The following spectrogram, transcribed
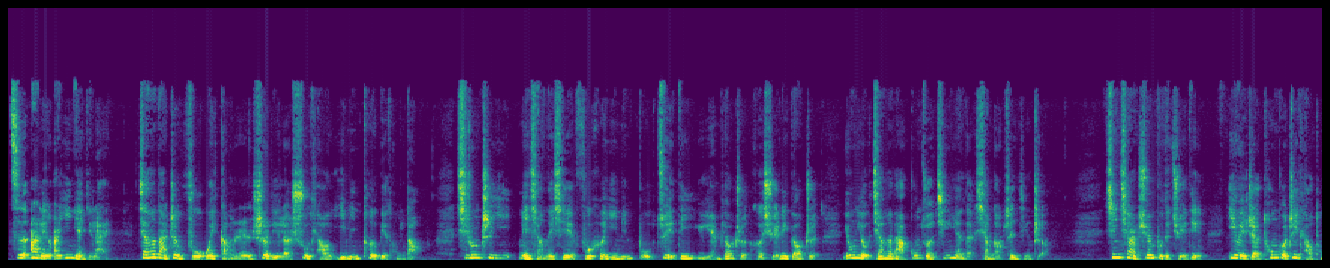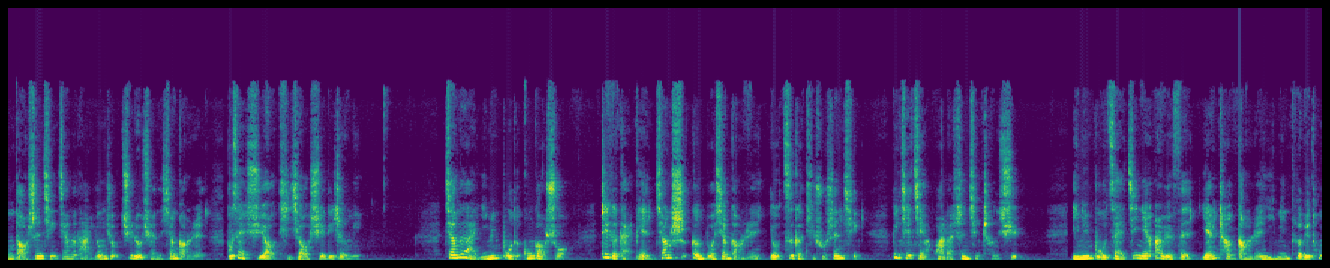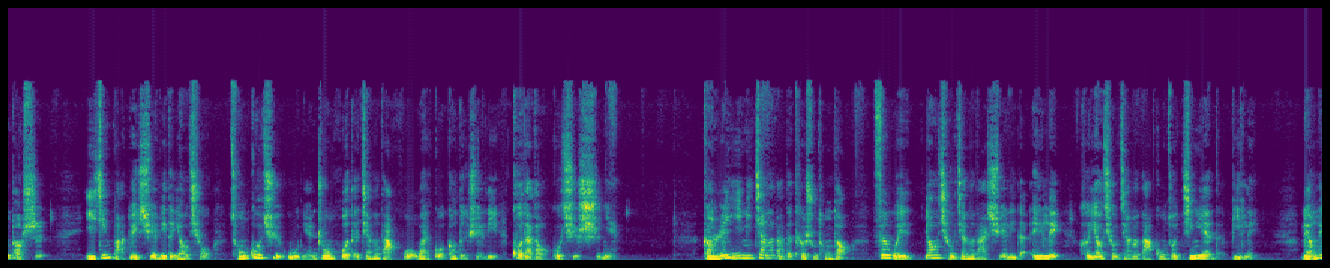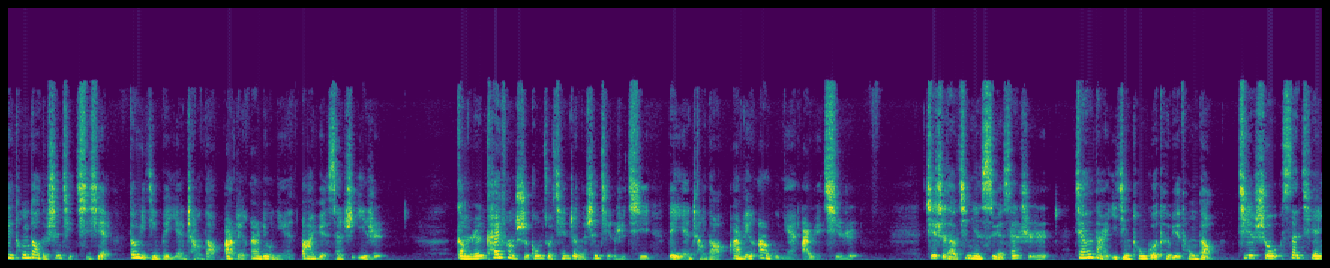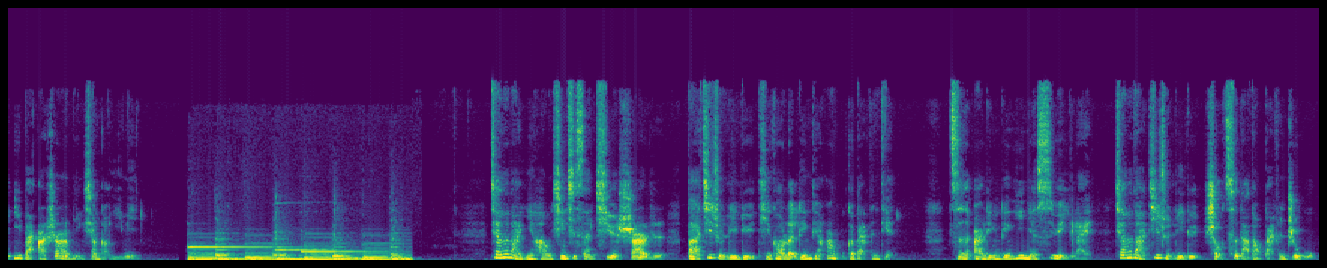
自二零二一年以来，加拿大政府为港人设立了数条移民特别通道，其中之一面向那些符合移民部最低语言标准和学历标准、拥有加拿大工作经验的香港申请者。星期二宣布的决定意味着，通过这条通道申请加拿大永久居留权的香港人不再需要提交学历证明。加拿大移民部的公告说，这个改变将使更多香港人有资格提出申请，并且简化了申请程序。移民部在今年二月份延长港人移民特别通道时，已经把对学历的要求从过去五年中获得加拿大或外国高等学历扩大到过去十年。港人移民加拿大的特殊通道分为要求加拿大学历的 A 类和要求加拿大工作经验的 B 类。两类通道的申请期限都已经被延长到二零二六年八月三十一日，港人开放式工作签证的申请日期被延长到二零二五年二月七日。截止到今年四月三十日，加拿大已经通过特别通道接收三千一百二十二名香港移民。加拿大银行星期三七月十二日把基准利率提高了零点二五个百分点。自2001年4月以来，加拿大基准利率首次达到百分之五。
